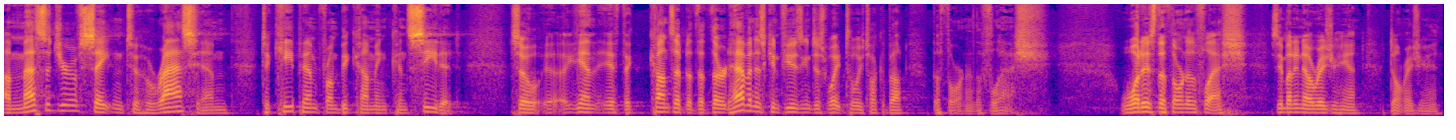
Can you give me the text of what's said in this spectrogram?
a messenger of Satan to harass him, to keep him from becoming conceited. So, uh, again, if the concept of the third heaven is confusing, just wait until we talk about the thorn in the flesh. What is the thorn of the flesh? Does anybody know? Raise your hand. Don't raise your hand.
